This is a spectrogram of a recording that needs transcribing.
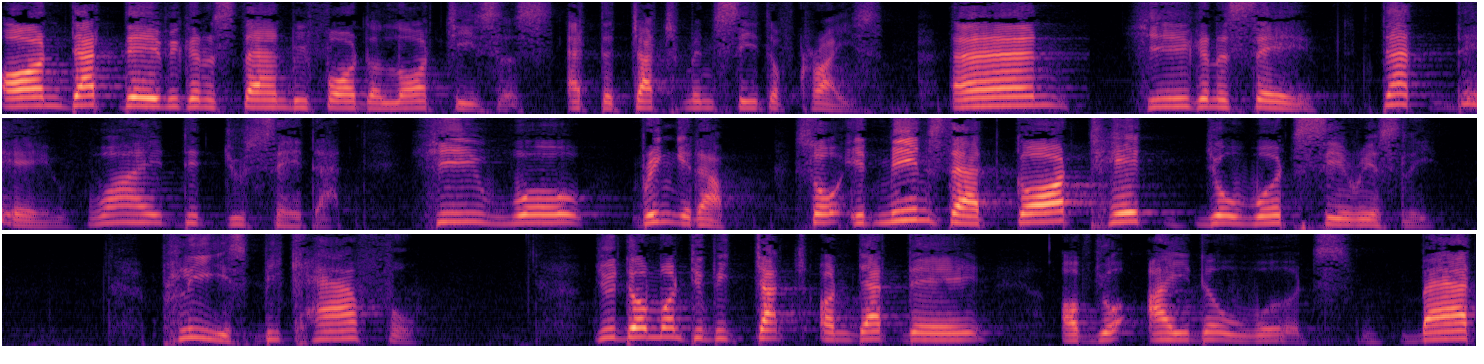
On that day, we're going to stand before the Lord Jesus at the judgment seat of Christ. And He's going to say, That day, why did you say that? He will bring it up. So it means that God take your word seriously. Please be careful. You don't want to be judged on that day of your idle words, bad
